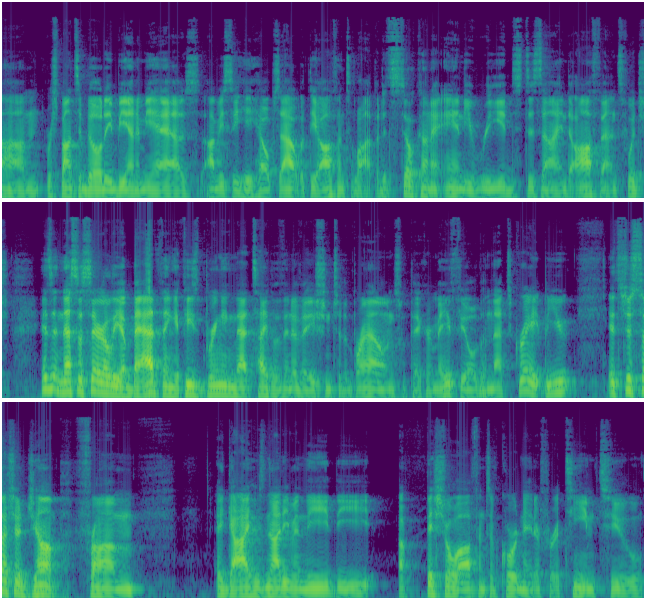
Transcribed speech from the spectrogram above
um, responsibility Bieniemy has. Obviously, he helps out with the offense a lot, but it's still kind of Andy Reid's designed offense, which isn't necessarily a bad thing if he's bringing that type of innovation to the Browns with Baker Mayfield. Then that's great. But you, it's just such a jump from a guy who's not even the the official offensive coordinator for a team to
